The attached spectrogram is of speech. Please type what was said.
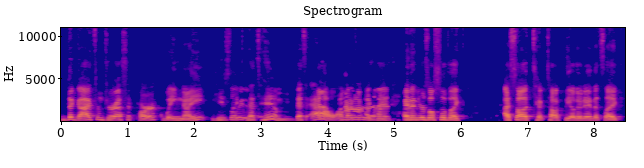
the guy from Jurassic Park, Wayne Knight. He's like, that's him. That's Al. I'm like, and then there's also like, I saw a TikTok the other day that's like,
